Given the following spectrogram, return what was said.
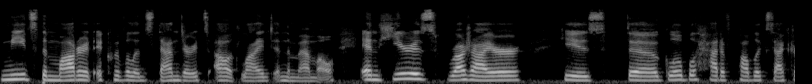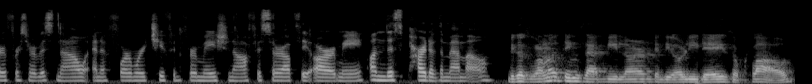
meets the moderate equivalent standards outlined in the memo. And here's Raj Iyer. He is the global head of public sector for ServiceNow and a former chief information officer of the Army on this part of the memo. Because one of the things that we learned in the early days of cloud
